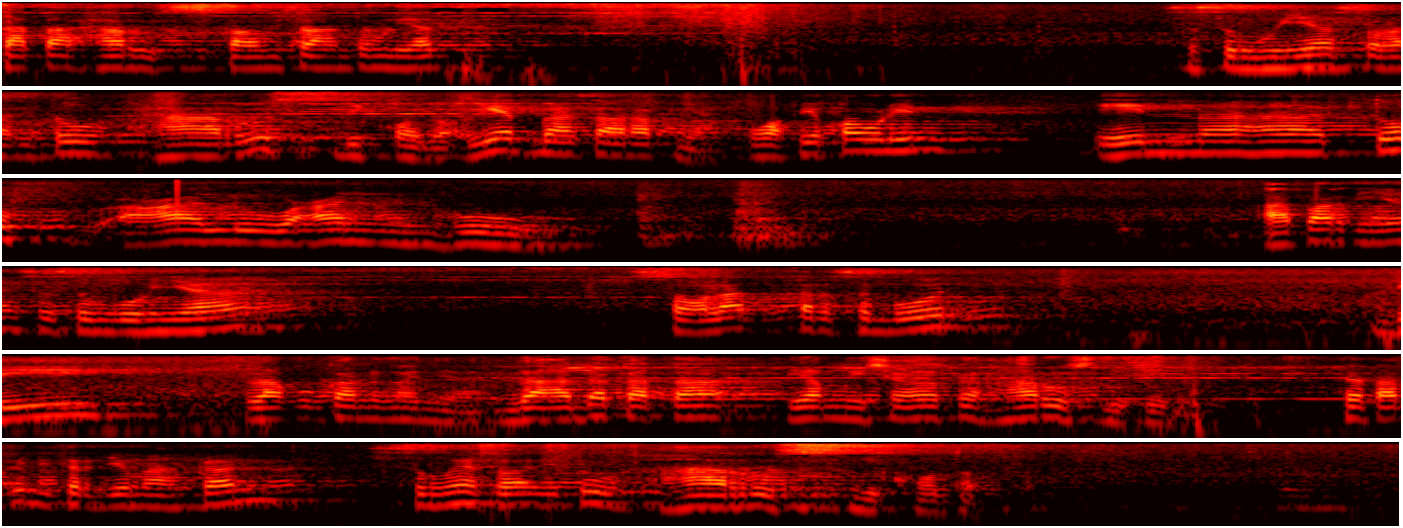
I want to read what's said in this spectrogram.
kata harus. Kalau misalnya antum lihat sesungguhnya sholat itu harus dikodok. Lihat bahasa Arabnya. Wa fi qaulin innaha tuf'alu anhu. Apa artinya? Sesungguhnya sholat tersebut dilakukan dengannya. Enggak ada kata yang misalnya harus di sini. Tetapi diterjemahkan sesungguhnya sholat itu harus dikodok.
